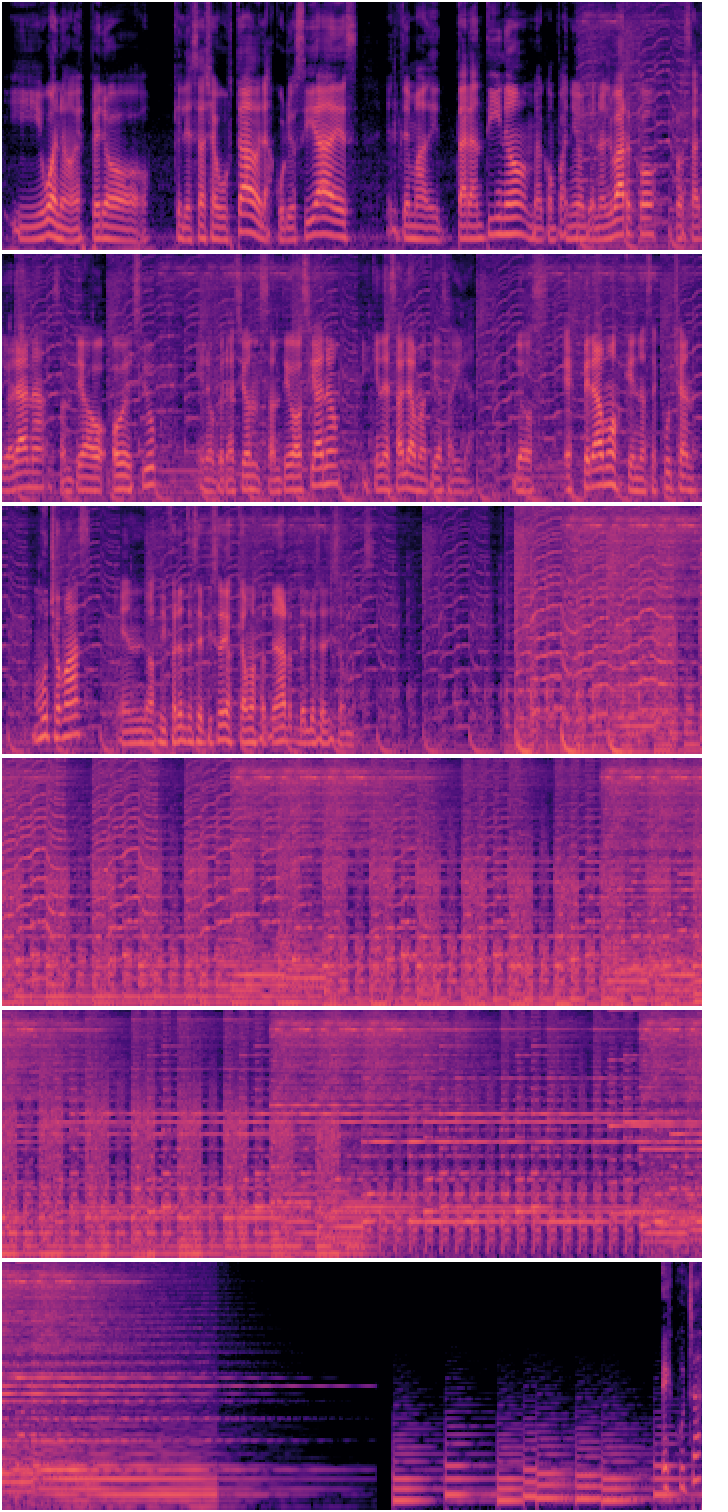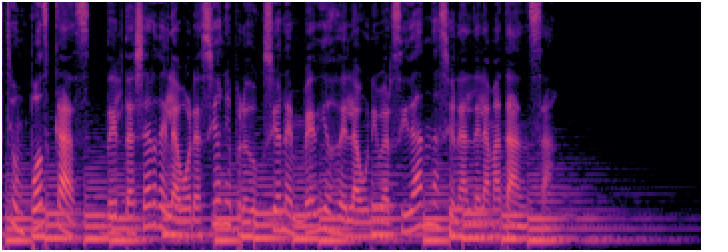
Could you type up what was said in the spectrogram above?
Y bueno, espero que les haya gustado las curiosidades, el tema de Tarantino. Me acompañó Leonel Barco, Rosario Arana, Santiago Obesiuk, en Operación Santiago Oceano y quien les habla Matías Aguilar. Los esperamos que nos escuchan mucho más en los diferentes episodios que vamos a tener de Luces y Sombras. Un podcast del Taller de Elaboración y Producción en Medios de la Universidad Nacional de La Matanza.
